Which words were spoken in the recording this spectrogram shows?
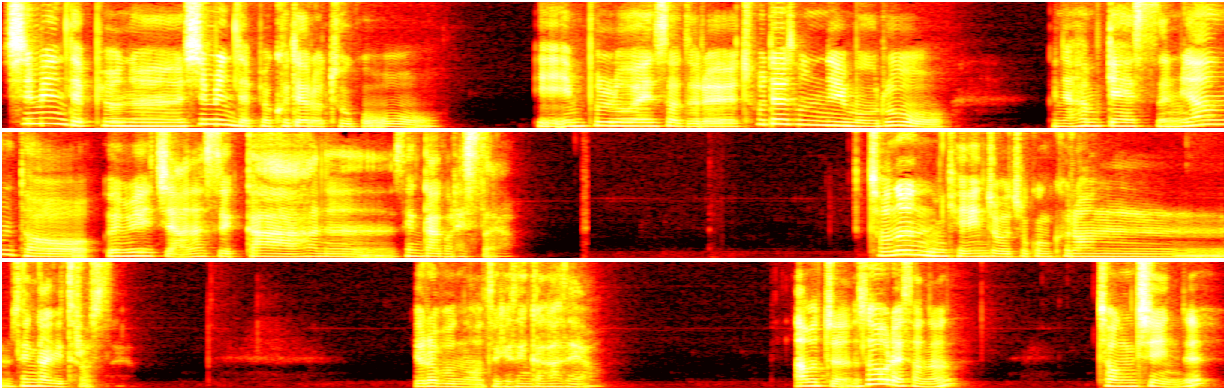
시민 대표는 시민 대표 그대로 두고 이 인플루엔서들을 초대 손님으로 그냥 함께 했으면 더 의미 있지 않았을까 하는 생각을 했어요. 저는 개인적으로 조금 그런 생각이 들었어요. 여러분은 어떻게 생각하세요? 아무튼 서울에서는 정치인들,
